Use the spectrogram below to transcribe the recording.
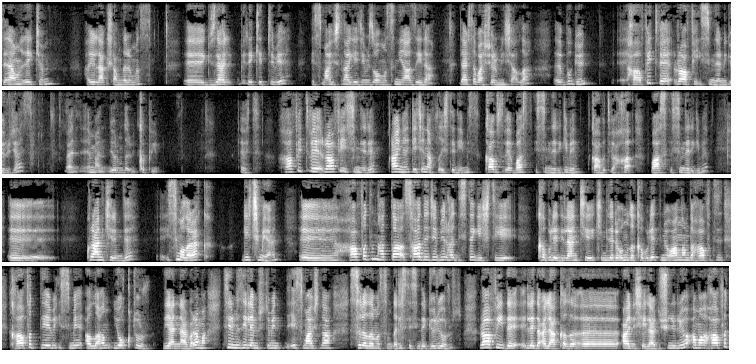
Selamünaleyküm. Hayırlı akşamlarımız. Ee, güzel, bereketli bir Esma Hüsna gecemiz olması niyazıyla derse başlıyorum inşallah. Ee, bugün e, Hafet ve Rafi isimlerini göreceğiz. Ben hemen yorumları bir kapayım. Evet. Hafet ve Rafi isimleri aynı geçen hafta istediğimiz Kabz ve Bast isimleri gibi, Kabıt ve ha, Basit isimleri gibi e, Kur'an-ı Kerim'de e, isim olarak geçmeyen, e, hafadın hatta sadece bir hadiste geçtiği kabul edilen ki kimileri onu da kabul etmiyor. O anlamda hafız, hafız diye bir ismi Allah'ın yoktur diyenler var ama Tirmizi ile Müslüm'ün Esma Hüsna sıralamasında listesinde görüyoruz. Rafi ile de alakalı e, aynı şeyler düşünülüyor ama Hafız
